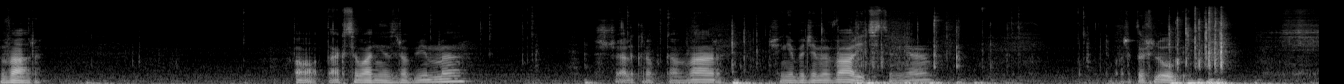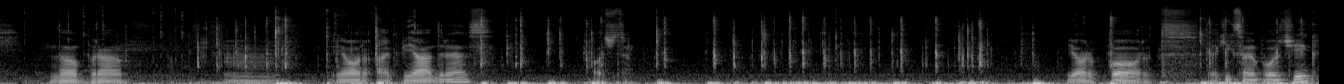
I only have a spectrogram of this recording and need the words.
var. O, tak co ładnie zrobimy. Shell.var. Się nie będziemy walić z tym, nie? Chyba, że ktoś lubi. Dobra. Mm, your IP address. Chodź tu. Your port. Jaki chcemy porcik?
